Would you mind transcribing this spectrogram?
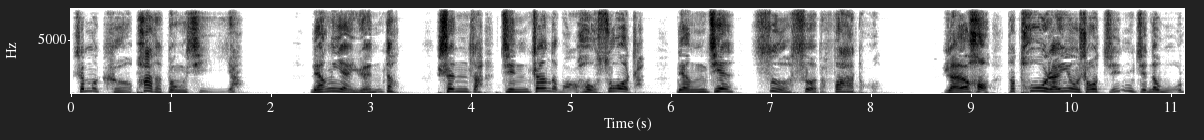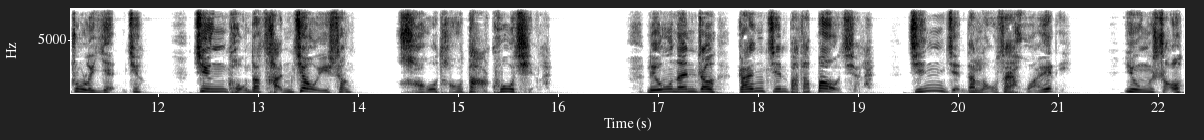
什么可怕的东西一样，两眼圆瞪，身子紧张的往后缩着，两肩瑟瑟的发抖。然后，他突然用手紧紧地捂住了眼睛。惊恐的惨叫一声，嚎啕大哭起来。刘南征赶紧把他抱起来，紧紧地搂在怀里，用手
